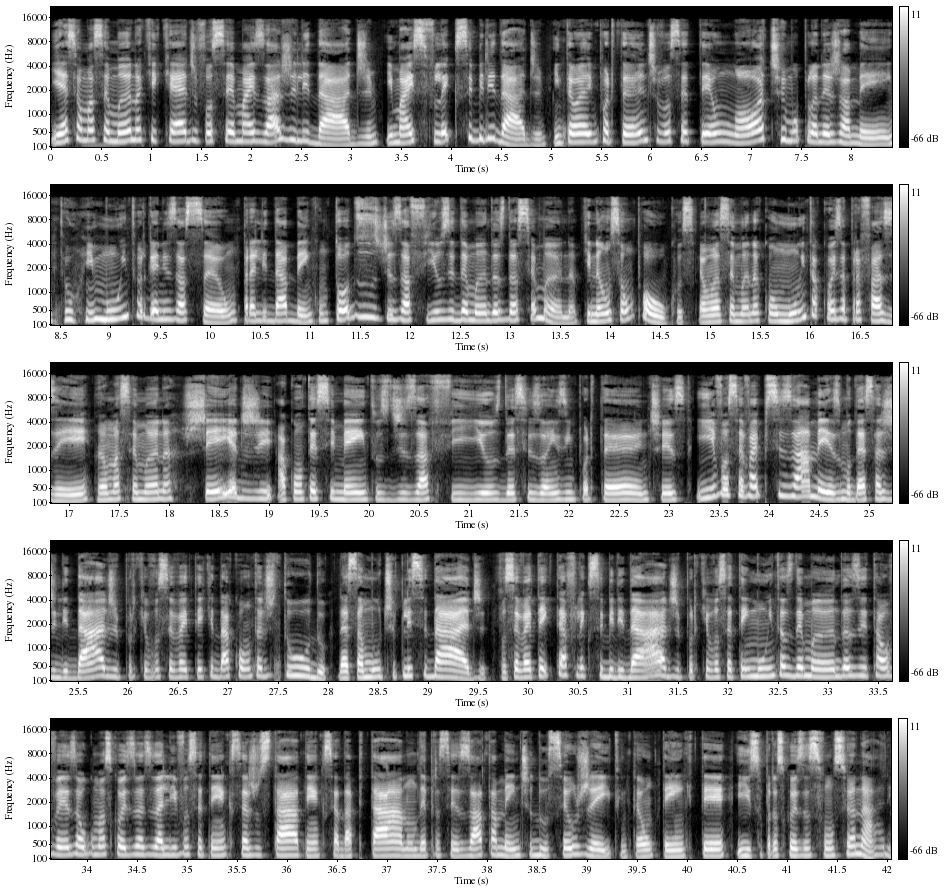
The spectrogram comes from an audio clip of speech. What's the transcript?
E essa é uma semana que quer de você mais agilidade e mais flexibilidade. Então é importante você ter um ótimo planejamento e muita organização para lidar bem com todos os desafios e demandas da semana, que não são poucos. É uma semana com muita coisa para fazer, é uma semana cheia de acontecimentos, desafios, decisões importantes, e você vai precisar mesmo dessa agilidade porque você vai ter que dar conta de tudo, dessa multiplicidade. Você você vai ter que ter a flexibilidade porque você tem muitas demandas e talvez algumas coisas ali você tenha que se ajustar, tenha que se adaptar, não dê para ser exatamente do seu jeito. Então tem que ter isso para as coisas funcionarem.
